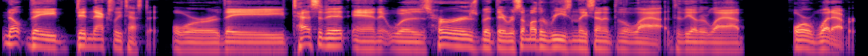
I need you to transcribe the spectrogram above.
nope, they didn't actually test it, or they tested it and it was hers, but there was some other reason they sent it to the lab, to the other lab, or whatever.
